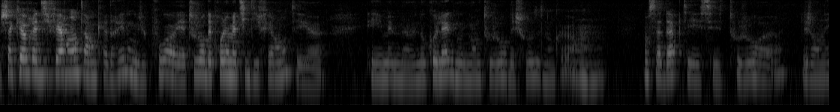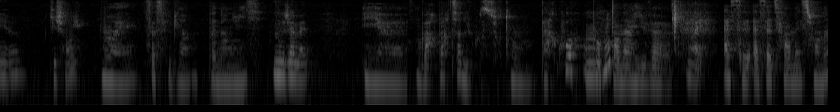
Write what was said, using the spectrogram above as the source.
Chaque œuvre est différente à encadrer, donc du coup, il y a toujours des problématiques différentes et, et même nos collègues nous demandent toujours des choses, donc Mhm. on, on s'adapte et c'est toujours des journées qui changent. Ouais, ça c'est bien, pas d'ennui. Jamais. Et euh, on va repartir du coup sur ton parcours pour Mhm. que tu en arrives euh, Ouais. à, ce- à cette formation-là.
